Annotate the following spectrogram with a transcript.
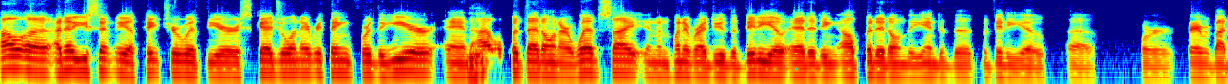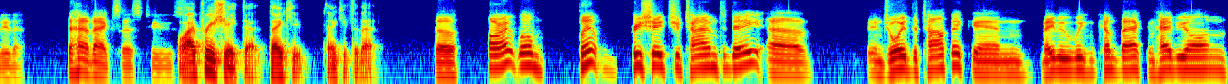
I'll. Uh, I know you sent me a picture with your schedule and everything for the year, and mm-hmm. I will put that on our website. And then whenever I do the video editing, I'll put it on the end of the the video uh, for for everybody to to have access to. So. Well, I appreciate that. Thank you. Thank you for that. So, all right. Well, Klint, appreciate your time today. Uh, enjoyed the topic, and maybe we can come back and have you on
